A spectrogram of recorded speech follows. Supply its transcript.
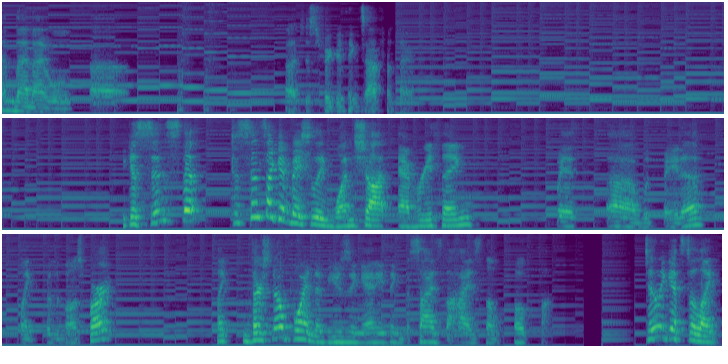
and then I will uh, uh, just figure things out from there. Because since that, because since I can basically one-shot everything with uh, with beta, like for the most part, like there's no point of using anything besides the highest level Pokemon until he gets to like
